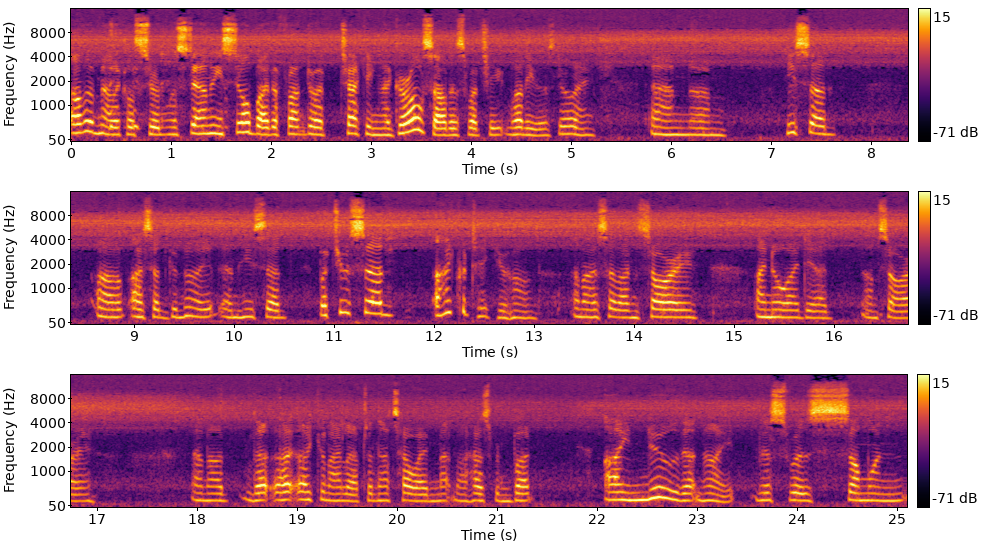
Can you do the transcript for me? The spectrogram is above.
other medical student was standing still by the front door checking the girls out, is what, she, what he was doing. And um, he said, uh, I said, good night. And he said, but you said I could take you home. And I said, I'm sorry, I know I did. I'm sorry. And I, I, Ike and I left, and that's how I met my husband. But I knew that night this was someone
